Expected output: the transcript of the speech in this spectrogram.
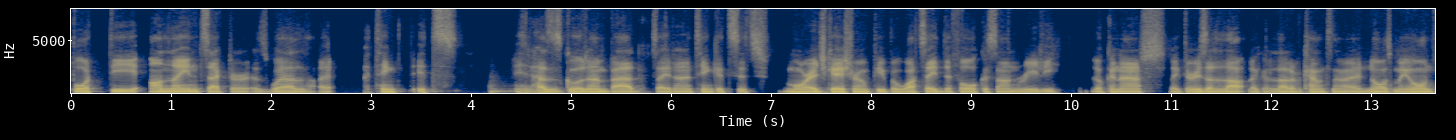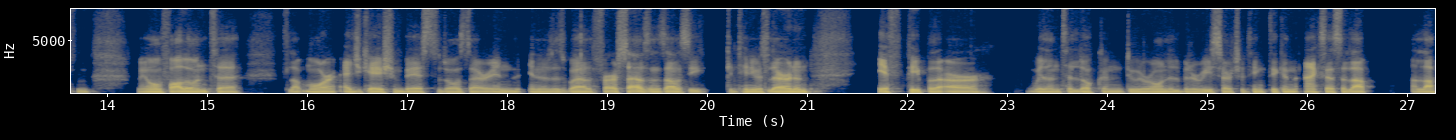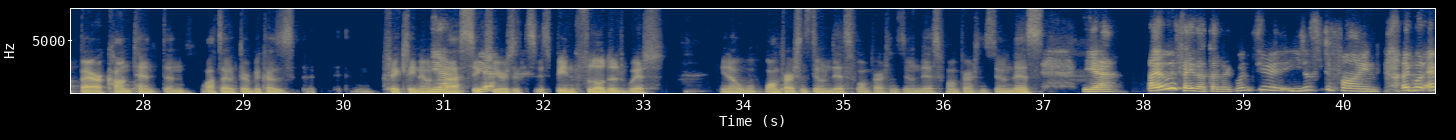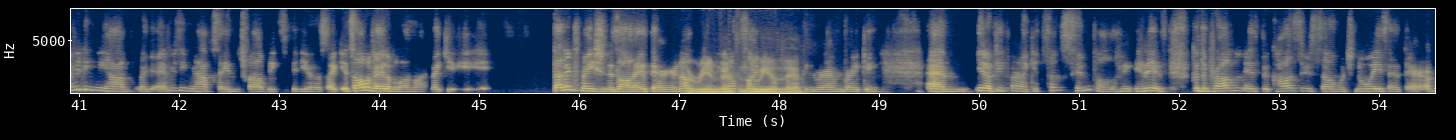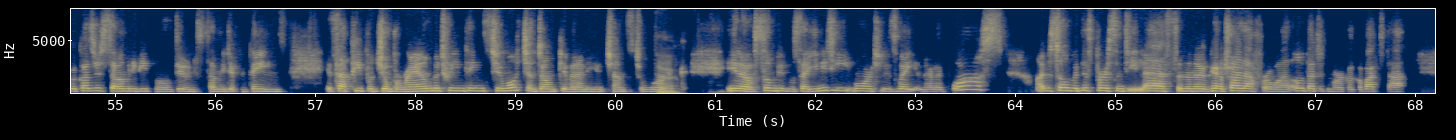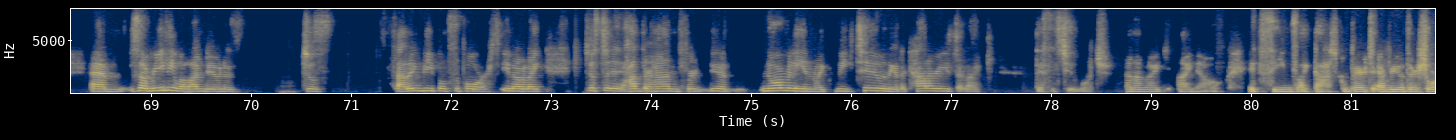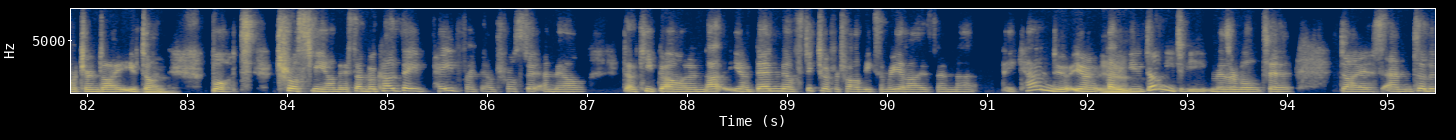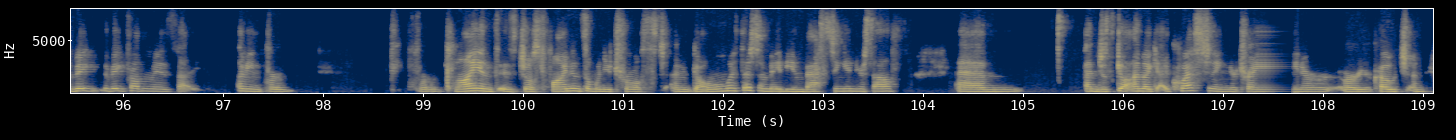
But the online sector as well, I, I think it's it has its good and bad side, and I think it's it's more education around people what side to focus on. Really looking at like there is a lot like a lot of accounts now. I know it's my own from my own following to it's a lot more education based to those that are in in it as well for ourselves, and it's obviously continuous learning. If people are willing to look and do their own little bit of research, I think they can access a lot a lot better content than what's out there because particularly now in yeah, the last six yeah. years it's it's been flooded with you know one person's doing this one person's doing this one person's doing this. Yeah. I always say that that like once you you just define like what everything we have like everything we have say in the 12 weeks videos like it's all available online. Like that information is all out there. You're not you're not signing wheel, up for yeah. anything groundbreaking. Um, you know, people are like, it's so simple. I mean, it is. But the problem is because there's so much noise out there, or because there's so many people doing so many different things, it's that people jump around between things too much and don't give it any chance to work. Yeah. You know, some people say you need to eat more to lose weight, and they're like, what? I was told by this person to eat less, and then okay, I'll try that for a while. Oh, that didn't work. I'll go back to that. Um, so really, what I'm doing is just selling people support, you know, like just to have their hand for, you know, normally in like week two and they get their calories, they're like, this is too much. And I'm like, I know it seems like that compared to every other short term diet you've done, yeah. but trust me on this. And because they've paid for it, they'll trust it and they'll they'll keep going. And that you know, then they'll stick to it for 12 weeks and realize then that they can do, you know, yeah. that you don't need to be miserable to diet. And so the big the big problem is that I mean, for for clients is just finding someone you trust and going with it and maybe investing in yourself um, and just go and like questioning your trainer or your coach and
